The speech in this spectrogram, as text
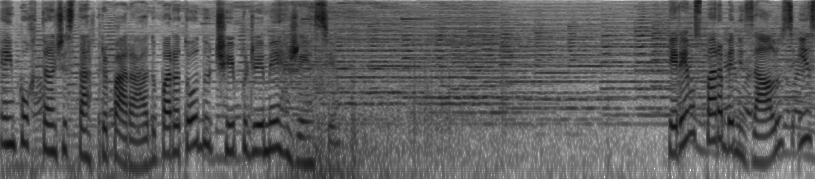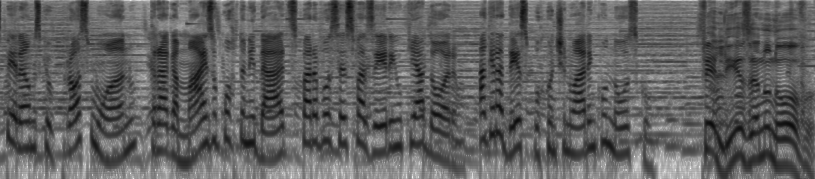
é importante estar preparado para todo tipo de emergência. Queremos parabenizá-los e esperamos que o próximo ano traga mais oportunidades para vocês fazerem o que adoram. Agradeço por continuarem conosco. Feliz Ano Novo!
